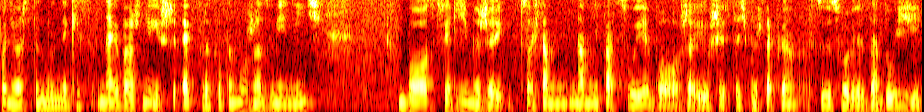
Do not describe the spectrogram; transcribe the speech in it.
ponieważ ten młynek jest najważniejszy. Ekspres potem można zmienić, bo stwierdzimy, że coś tam nam nie pasuje, bo że już jesteśmy, że tak powiem, w cudzysłowie za duzi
